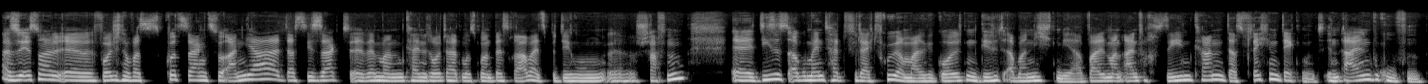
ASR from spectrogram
Also erstmal äh, wollte ich noch was kurz sagen zu Anja, dass sie sagt, äh, wenn man keine Leute hat, muss man bessere Arbeitsbedingungen äh, schaffen. Äh, dieses Argument hat vielleicht früher mal gegolten, gilt aber nicht mehr, weil man einfach sehen kann, dass flächendeckend in allen Berufen,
